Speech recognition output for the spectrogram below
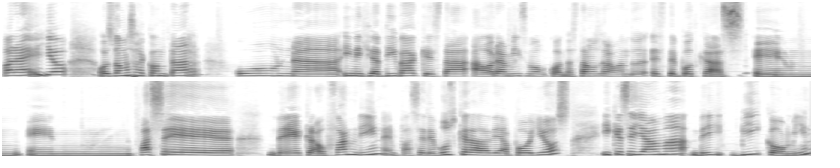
Para ello os vamos a contar una iniciativa que está ahora mismo, cuando estamos grabando este podcast, en, en, fase de crowdfunding, en fase de búsqueda de apoyos y que se llama The Becoming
